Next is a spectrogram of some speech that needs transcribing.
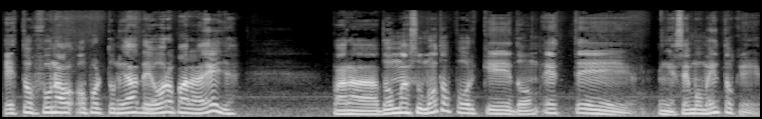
esto fue una oportunidad de oro para ella, para Don Matsumoto, porque Don este, en ese momento que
